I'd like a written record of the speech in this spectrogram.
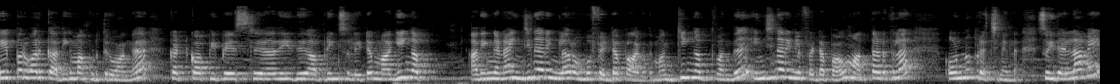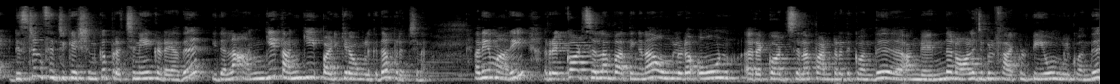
பேப்பர் ஒர்க் அதிகமாக கொடுத்துருவாங்க. கட் காப்பி பேஸ்ட் அது இது அப்படின்னு சொல்லிட்டு மகிங் அப் அது எங்கன்னா இன்ஜினியரிங்ல ரொம்ப ஃபெட்டப் ஆகுது. மக்கிங் அப் வந்து இன்ஜினியரிங்ல ஃபெட்டப் ஆகும். மற்ற இடத்துல ஒன்றும் பிரச்சனை இல்லை. ஸோ இது எல்லாமே டிஸ்டன்ஸ் எஜுகேஷனுக்கு பிரச்சனையே கிடையாது. இதெல்லாம் அங்கேயே தங்கி படிக்கிறவங்களுக்கு தான் பிரச்சனை. அதே மாதிரி ரெக்கார்ட்ஸ் எல்லாம் பார்த்தீங்கன்னா உங்களோட ஓன் ரெக்கார்ட்ஸ் எல்லாம் பண்ணுறதுக்கு வந்து அங்கே எந்த நாலேஜபிள் ஃபேக்கல்ட்டியும் உங்களுக்கு வந்து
